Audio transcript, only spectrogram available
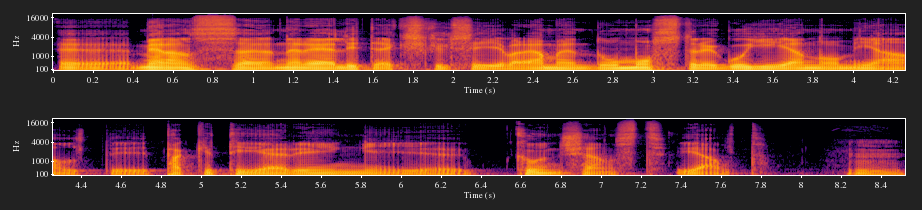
eh, Medan eh, när det är lite exklusivare, ja, men då måste det gå igenom i allt. I paketering, i eh, kundtjänst, i allt. Mm.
